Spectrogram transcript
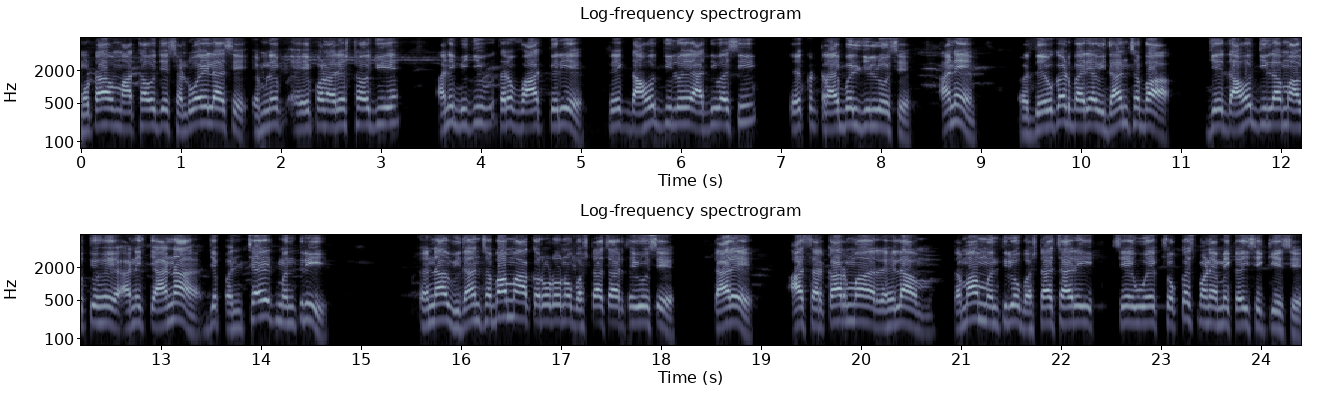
મોટા માથાઓ જે સંડવાયેલા છે, એમને એ પણ અરેસ્ટ થવા જોઈએ. અને બીજી તરફ વાત કરીએ તો એક દાહોદ જિલ્લો એ આદિવાસી એક ટ્રાઇબલ જિલ્લો છે. અને દેવગઢ બારિયા વિધાનસભા જે દાહોદ જિલ્લામાં આવતી હોય અને ત્યાંના જે પંચાયત મંત્રી એના વિધાનસભામાં આ કરોડોનો ભ્રષ્ટાચાર થયો છે, ત્યારે આ સરકારમાં રહેલા તમામ મંત્રીઓ ભ્રષ્ટાચારી છે એવું એક ચોક્કસપણે અમે કહી શકીએ છીએ.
